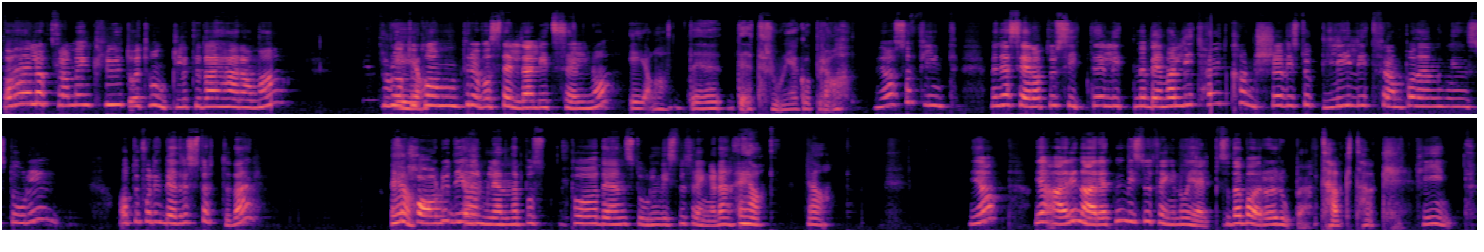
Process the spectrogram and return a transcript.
Da har jeg lagt fram en klut og et håndkle til deg her, Anna. Tror du at du Ja. kan prøve å stelle deg litt selv nå? Ja, det, det tror jeg går bra. Ja, så fint. Men jeg ser at du sitter litt med bena litt høyt. Kanskje hvis du glir litt fram på den stolen, at du får litt bedre støtte der. Så Ja. har du de armlenene på, på den stolen hvis du trenger det. Ja. Ja. Ja, jeg er i nærheten hvis du trenger noe hjelp, så det er bare å rope. Takk, takk. Fint.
